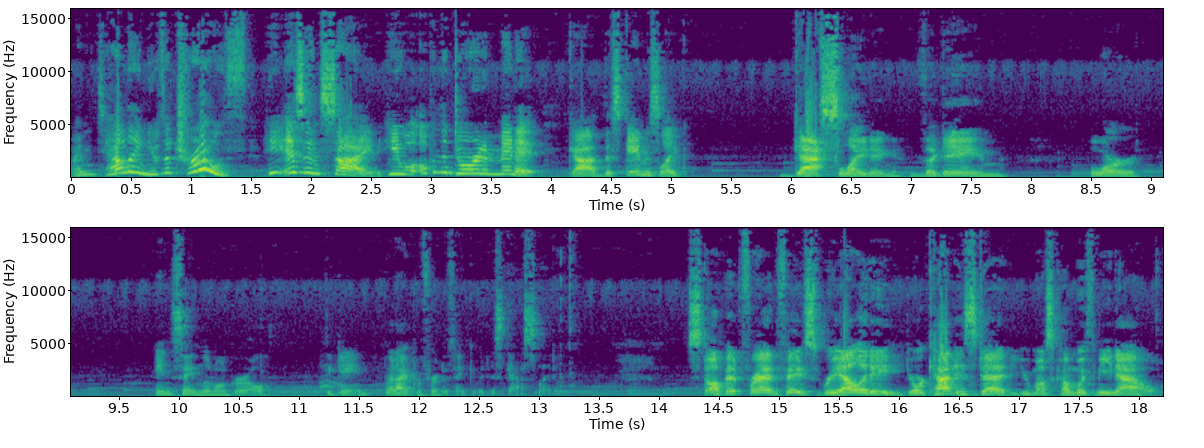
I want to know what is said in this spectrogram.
I'm telling you the truth! He is inside! He will open the door in a minute! God, this game is like gaslighting the game or insane little girl the game. But i prefer to think of it as gaslighting. Stop it fran face reality. Your cat is dead. You must come with me now.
